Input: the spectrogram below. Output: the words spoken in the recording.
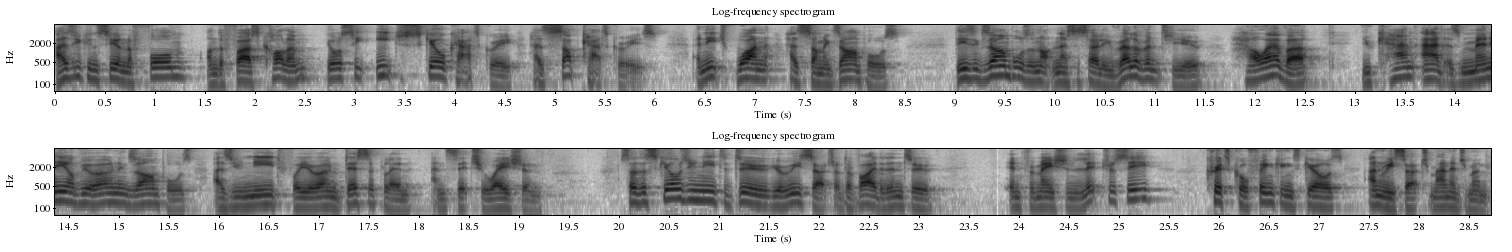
As you can see on the form, on the first column, you'll see each skill category has subcategories and each one has some examples. These examples are not necessarily relevant to you, however, you can add as many of your own examples as you need for your own discipline and situation. So the skills you need to do your research are divided into information literacy, critical thinking skills, and research management.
